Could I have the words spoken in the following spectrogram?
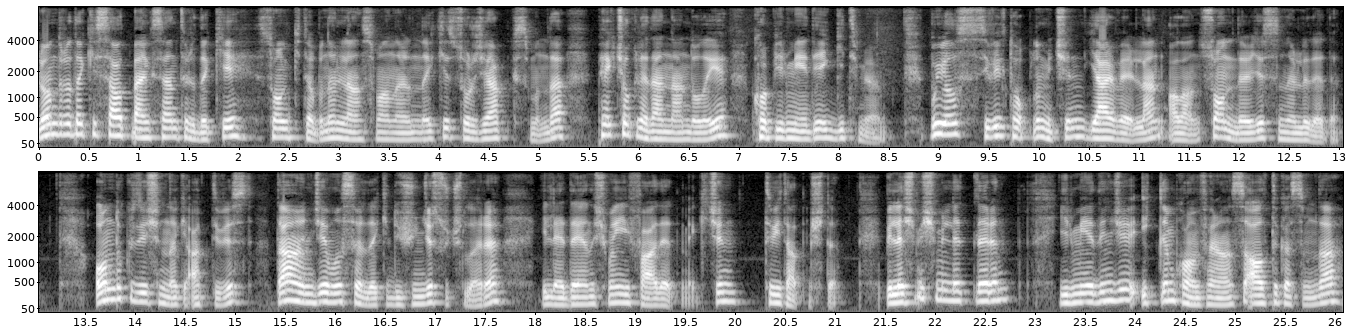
Londra'daki South Bank Center'daki son kitabının lansmanlarındaki soru cevap kısmında pek çok nedenden dolayı COP27'ye gitmiyorum. Bu yıl sivil toplum için yer verilen alan son derece sınırlı dedi. 19 yaşındaki aktivist daha önce Mısır'daki düşünce suçları ile dayanışmayı ifade etmek için tweet atmıştı. Birleşmiş Milletler'in 27. İklim Konferansı 6 Kasım'da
